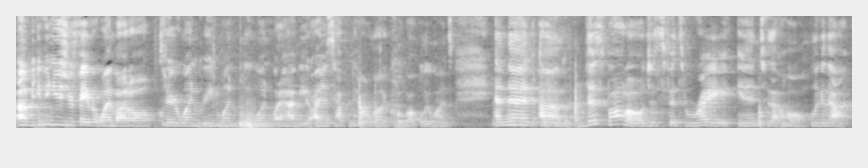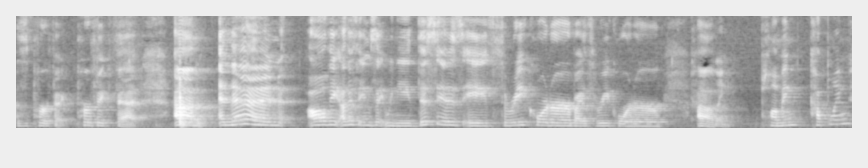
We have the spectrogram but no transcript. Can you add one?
Um, but you can use your favorite wine bottle, clear one, green one, blue one, what have you. I just happen to have a lot of cobalt blue ones. And then um, this bottle just fits right into that hole. Look at that, this is perfect, perfect fit. Um, and then all the other things that we need, this is a three quarter by three quarter uh, plumbing coupling.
